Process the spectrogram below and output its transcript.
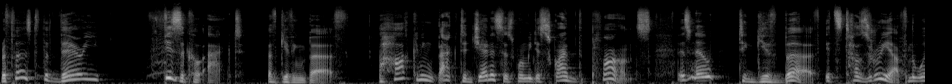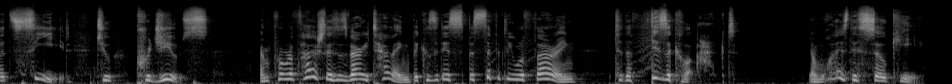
refers to the very physical act of giving birth a harkening back to Genesis when we describe the plants. There's no to give birth, it's tazria from the word seed, to produce. And for Rav this is very telling because it is specifically referring to the physical act. Now, why is this so key?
